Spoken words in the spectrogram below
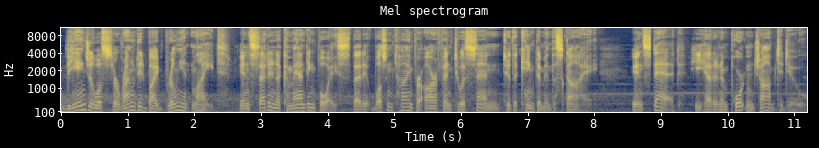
The angel was surrounded by brilliant light and said in a commanding voice that it wasn't time for Arifin to ascend to the kingdom in the sky. Instead, he had an important job to do.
